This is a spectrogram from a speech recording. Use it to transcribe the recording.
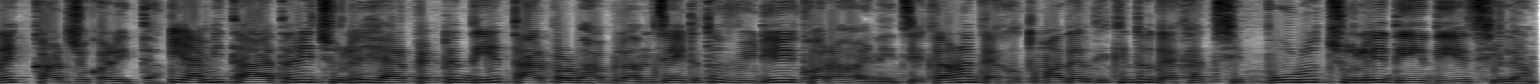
অনেক কার্যকারিতা। আমি তাড়াতাড়ি চুলে হেয়ার প্যাকটা দিয়ে তারপর ভাবলাম যে এটা তো ভিডিওই করা হয়নি। যে কারণে দেখো তোমাদেরকে কিন্তু দেখাচ্ছি, পুরো চুলেই দিয়ে দিয়েছিলাম।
